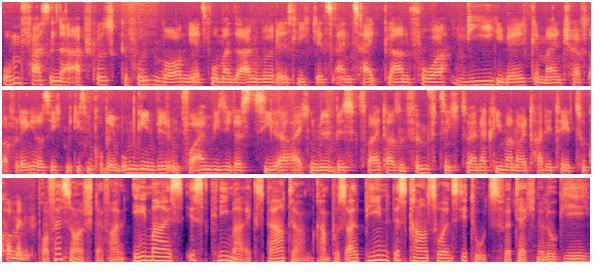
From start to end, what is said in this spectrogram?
umfassender Abschluss gefunden worden, jetzt wo man sagen würde, es liegt jetzt ein Zeitplan vor, wie die Weltgemeinschaft auf längere Sicht mit diesem Problem umgehen will und vor allem, wie sie das Ziel erreichen will, bis 2050 zu einer Klimaneutralität zu kommen. Professor Stefan Emeis ist Klimaexperte am Campus Alpin des Karlsruher Instituts für Technologie.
